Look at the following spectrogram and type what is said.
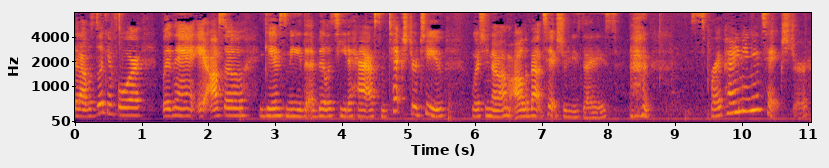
that I was looking for but then it also gives me the ability to have some texture too which, you know, I'm all about texture these days. Spray painting and texture.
